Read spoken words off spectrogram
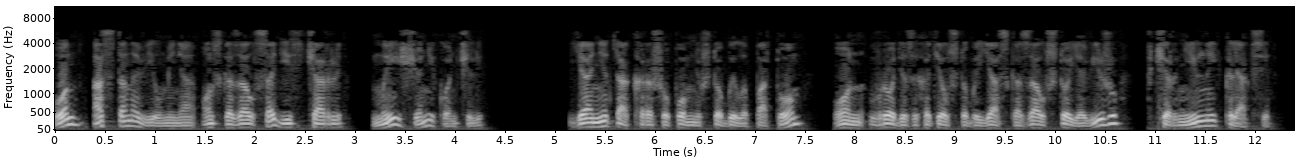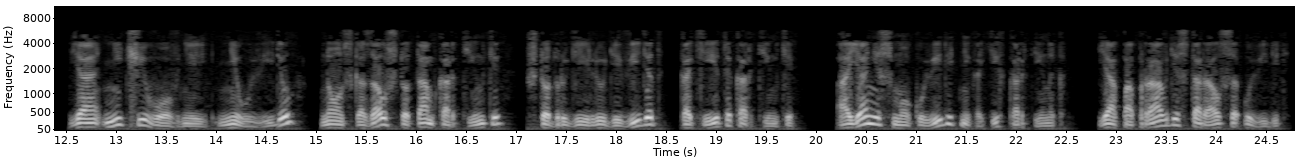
он остановил меня. Он сказал, «Садись, Чарли, мы еще не кончили». Я не так хорошо помню, что было потом. Он вроде захотел, чтобы я сказал, что я вижу в чернильной кляксе. Я ничего в ней не увидел, но он сказал, что там картинки, что другие люди видят какие-то картинки, а я не смог увидеть никаких картинок. Я по правде старался увидеть.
